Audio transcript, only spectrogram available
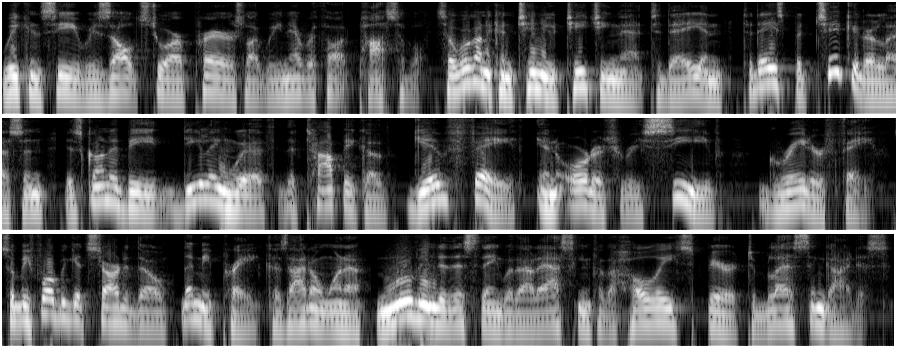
We can see results to our prayers like we never thought possible. So, we're going to continue teaching that today, and today's particular lesson is going to be dealing with the topic of give faith in order to receive greater faith. So before we get started, though, let me pray because I don't want to move into this thing without asking for the Holy Spirit to bless and guide us.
